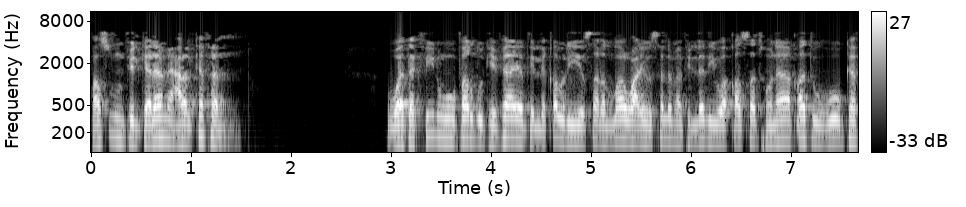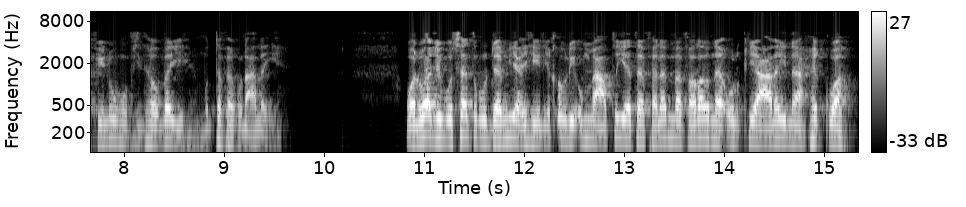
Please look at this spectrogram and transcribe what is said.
فصل في الكلام على الكفن. وتكفينه فرض كفاية لقوله صلى الله عليه وسلم في الذي وقصته ناقته كفنوه في ثوبيه متفق عليه. والواجب ستر جميعه لقول أم عطية فلما فرغنا ألقي علينا حقوة.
